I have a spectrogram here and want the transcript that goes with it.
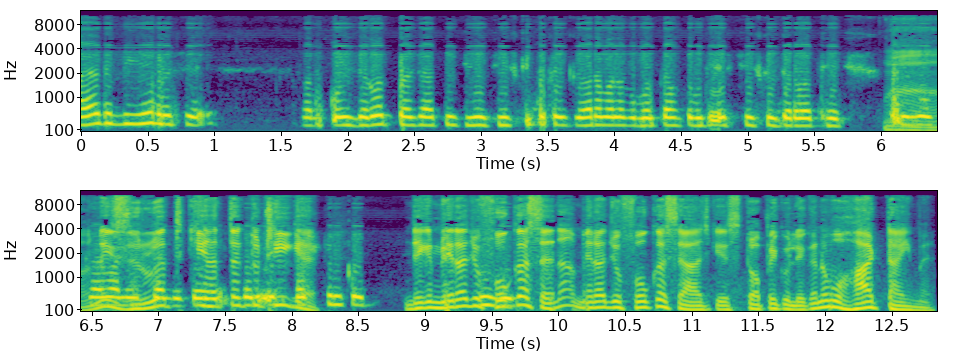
आया तो नहीं है वैसे अगर कोई ज़रूरत पड़ जाती है किसी चीज़ की तो फिर घर वालों को बोलता हूँ कि मुझे इस चीज़ की ज़रूरत है। हाँ, नहीं ज़रूरत की हद तक तो ठीक है। लेकिन मेरा जो फोकस है ना मेरा जो फोकस है आज के इस टॉपिक को लेकर ना वो हार्ड टाइम है।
